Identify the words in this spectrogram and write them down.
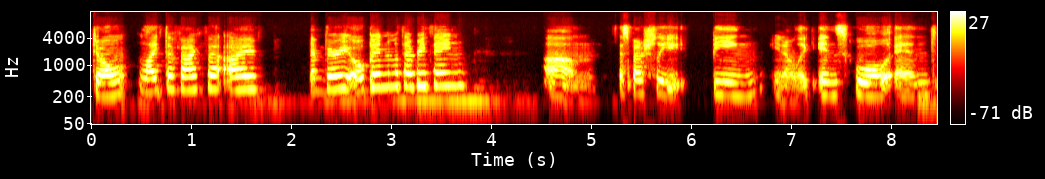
don't like the fact that I am very open with everything, um, especially being, you know, like in school. And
